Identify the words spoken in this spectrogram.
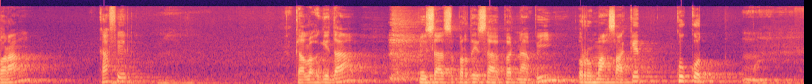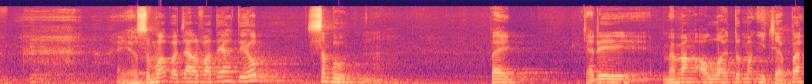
orang kafir. Kalau kita bisa seperti sahabat Nabi, rumah sakit kukut Ya, semua baca Al-Fatihah tiup sembuh. Baik. Jadi memang Allah itu mengijabah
